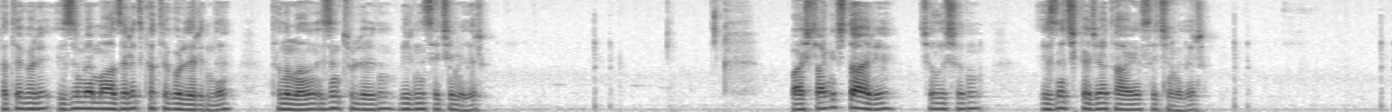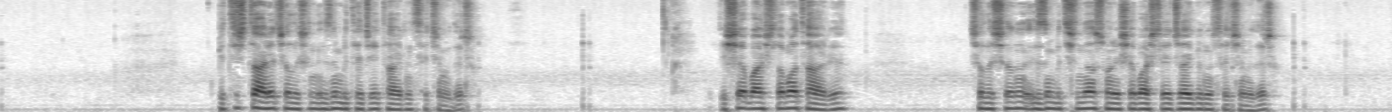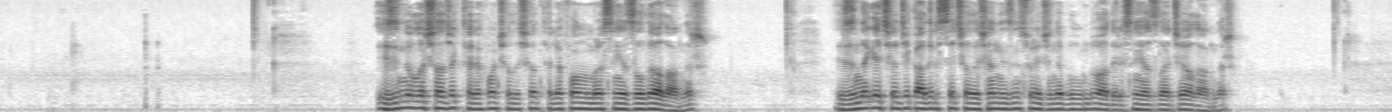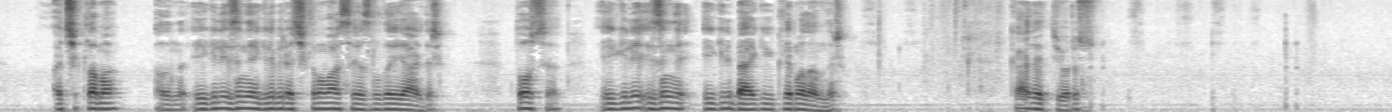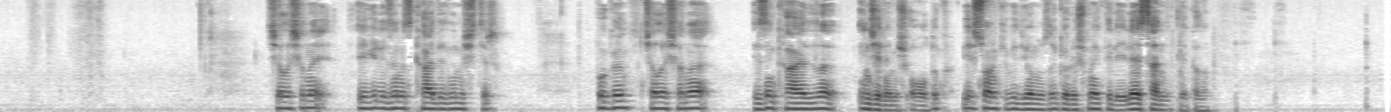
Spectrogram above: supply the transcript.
Kategori izin ve mazeret kategorilerinde tanımlanan izin türlerinin birinin seçimidir. Başlangıç tarihi çalışanın izne çıkacağı tarihin seçimidir. Bitiş tarihi çalışanın izin biteceği tarihin seçimidir. İşe başlama tarihi çalışanın izin bitişinden sonra işe başlayacağı günün seçimidir. İzinde ulaşılacak telefon çalışanın telefon numarasının yazıldığı alandır. İzinde geçilecek adres ise çalışanın izin sürecinde bulunduğu adresin yazılacağı alandır. Açıklama alanı ilgili izinle ilgili bir açıklama varsa yazıldığı yerdir. Dosya ilgili izinle ilgili belge yükleme alanıdır. Kaydet diyoruz. Çalışana ilgili iznimiz kaydedilmiştir. Bugün çalışana izin kaydını incelemiş olduk. Bir sonraki videomuzda görüşmek dileğiyle esenlikle kalın.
